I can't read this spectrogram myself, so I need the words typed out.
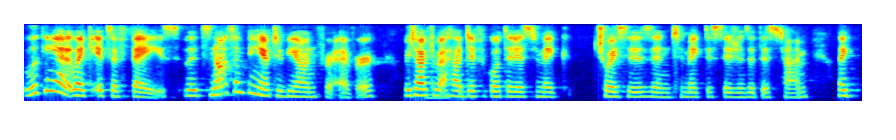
looking at it like it's a phase. It's not something you have to be on forever. We talked about mm-hmm. how difficult it is to make choices and to make decisions at this time. Like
